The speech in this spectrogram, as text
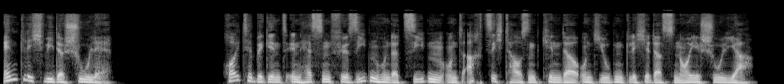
Endlich wieder Schule. Heute beginnt in Hessen für 787.000 Kinder und Jugendliche das neue Schuljahr.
